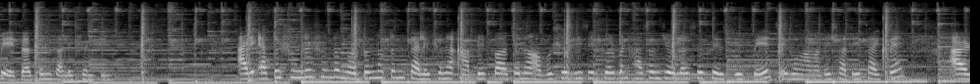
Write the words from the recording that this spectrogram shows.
পেয়ে যাচ্ছেন কালেকশনটি আর এত সুন্দর সুন্দর নতুন নতুন কালেকশনের আপডেট পাওয়ার জন্য অবশ্যই ভিজিট করবেন হাসান জুয়েলার্সের ফেসবুক পেজ এবং আমাদের সাথেই থাকবেন। আর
